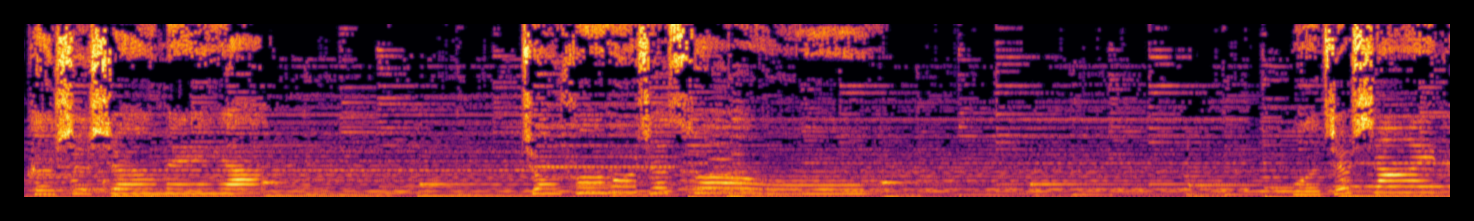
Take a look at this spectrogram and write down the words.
可是生命呀，重复着错误。我就像一棵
